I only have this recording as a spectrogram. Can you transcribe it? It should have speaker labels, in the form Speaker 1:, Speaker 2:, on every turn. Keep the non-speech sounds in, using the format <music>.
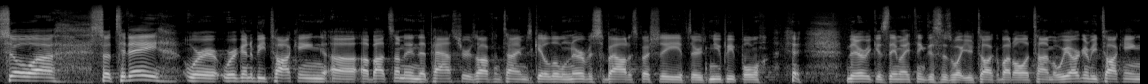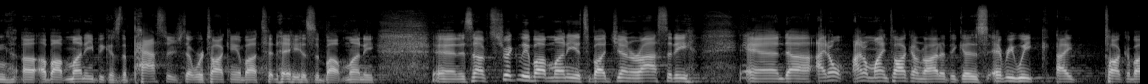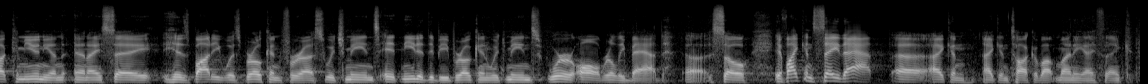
Speaker 1: So, uh, so today we're, we're going to be talking uh, about something that pastors oftentimes get a little nervous about, especially if there's new people <laughs> there because they might think this is what you talk about all the time. But we are going to be talking uh, about money because the passage that we're talking about <laughs> today is about money. And it's not strictly about money, it's about generosity. And uh, I, don't, I don't mind talking about it because every week I talk about communion and I say his body was broken for us, which means it needed to be broken, which means we're all really bad. Uh, so if I can say that, uh, I, can, I can talk about money, I think.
